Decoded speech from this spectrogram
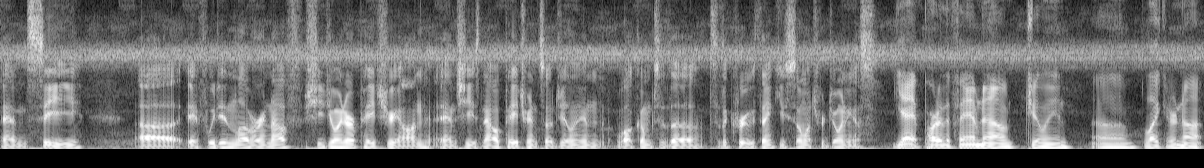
and C, uh, if we didn't love her enough, she joined our Patreon, and she's now a patron. So, Jillian, welcome to the to the crew. Thank you so much for joining us. Yeah, part of the fam now, Jillian. Um, like it or not.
